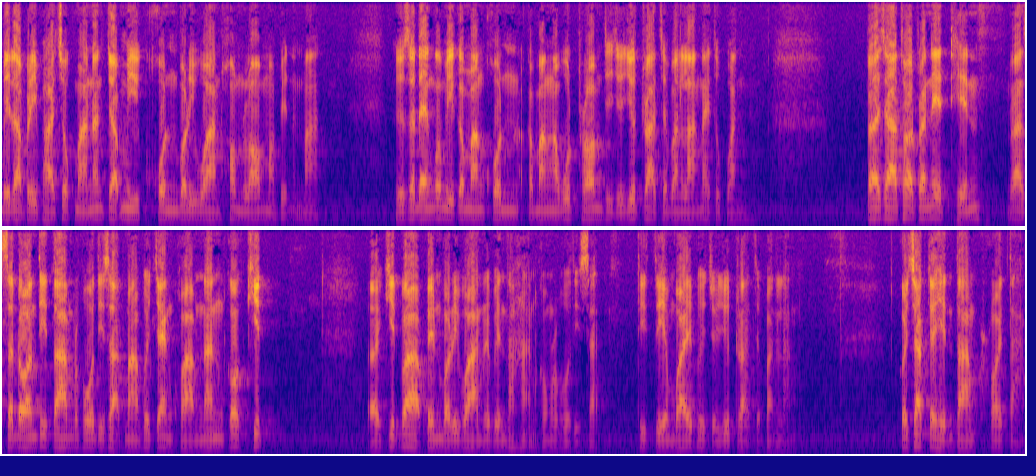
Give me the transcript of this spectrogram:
เวลาปริพาชกมานั้นจะมีคนบริวารห้อมล้อมมาเป็นนั้นมาก คือแสดงว่ามีกำลังคนกำลังอาวุธพร้อมที่จะยึดราชบัลลังก์ได้ทุกวัน ประชาทอดพระเนตรเห็นราษฎรที่ตามพระโพธิสัตว์มาเพื่อแจ้งความนั้นก็คิดคิดว่าเป็นบริวารหรือเป็นทหารของพระโพธิสัตว์ ที่เตรียมไว้เพื่อจะยึดราชบัลลังก์ก็ชักจะเห็นตามคล้อยตาม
